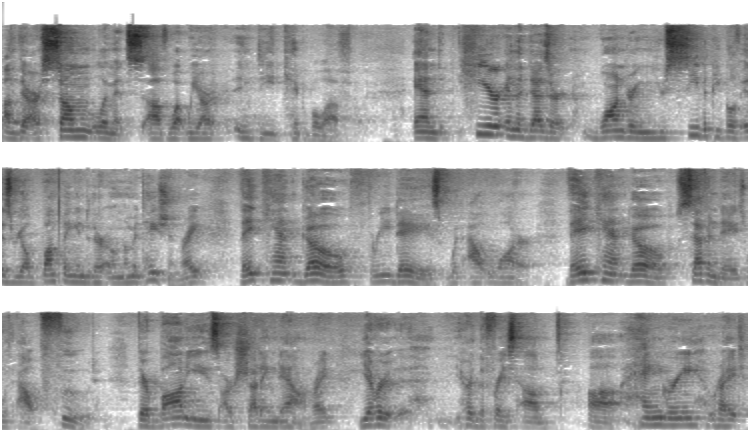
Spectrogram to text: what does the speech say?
Um, there are some limits of what we are indeed capable of. And here in the desert, wandering, you see the people of Israel bumping into their own limitation, right? They can't go three days without water. They can't go seven days without food. Their bodies are shutting down, right? You ever heard the phrase um, uh, hangry, right?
